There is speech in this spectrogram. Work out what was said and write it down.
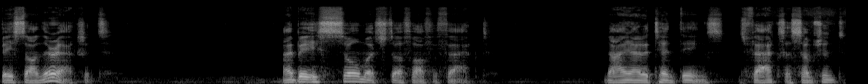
based on their actions. I base so much stuff off of fact. Nine out of ten things, facts, assumptions.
